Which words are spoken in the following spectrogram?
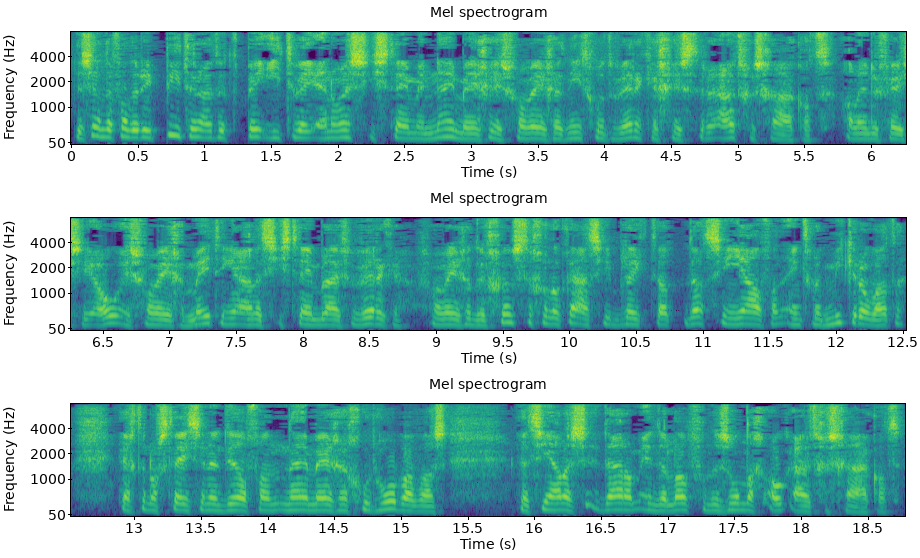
De zender van de repeater uit het PI2-NOS-systeem in Nijmegen is vanwege het niet goed werken gisteren uitgeschakeld. Alleen de VCO is vanwege metingen aan het systeem blijven werken. Vanwege de gunstige locatie bleek dat dat signaal van enkele microwatten echter nog steeds in een deel van Nijmegen goed hoorbaar was. Het signaal is daarom in de loop van de zondag ook uitgeschakeld.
